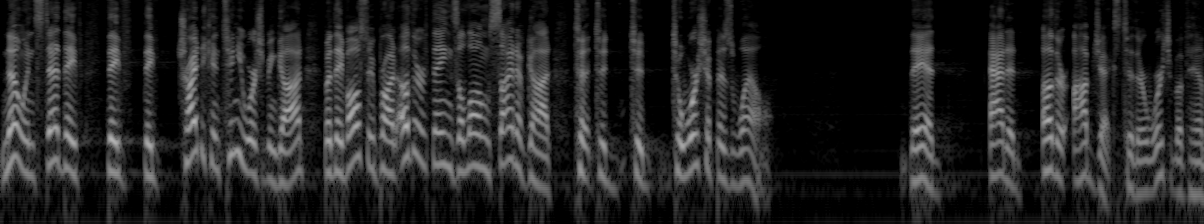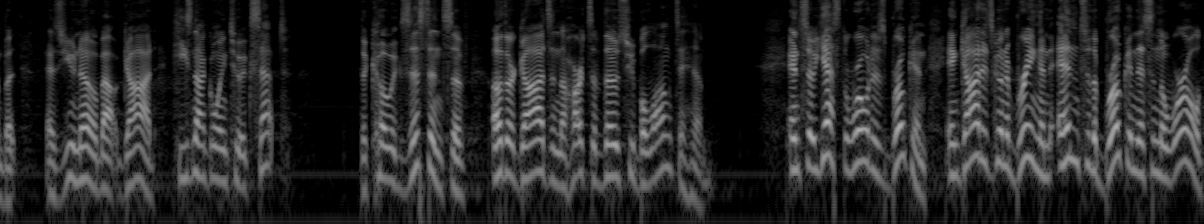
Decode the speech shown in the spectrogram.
No, instead, they've, they've, they've tried to continue worshiping God, but they've also brought other things alongside of God to, to, to, to worship as well. They had added other objects to their worship of Him. But as you know about God, He's not going to accept the coexistence of other gods in the hearts of those who belong to Him. And so, yes, the world is broken, and God is going to bring an end to the brokenness in the world.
